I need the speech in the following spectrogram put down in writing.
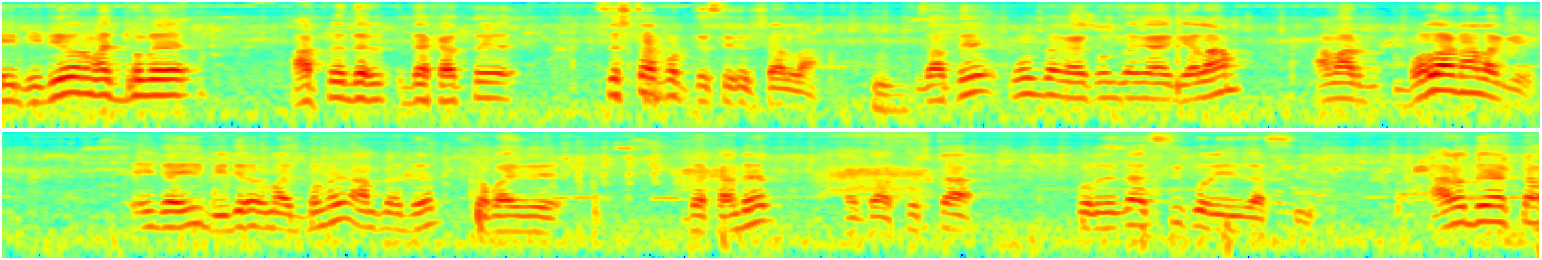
এই ভিডিওর মাধ্যমে আপনাদের দেখাতে চেষ্টা করতেছি ইনশাল্লাহ যাতে কোন জায়গায় কোন জায়গায় গেলাম, আমার বলা না লাগে। এইটাই ভিডিওর মাধ্যমে আপনাদের সবাই দেখানোর একটা চেষ্টা করে যাচ্ছি করে যাচ্ছি। আরও দু একটা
